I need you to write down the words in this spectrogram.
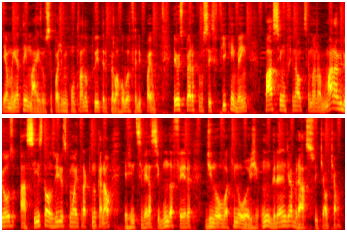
e amanhã tem mais. Você pode me encontrar no Twitter pela arroba Felipe Paião. Eu espero que vocês fiquem bem. Passem um final de semana maravilhoso, assistam aos vídeos que vão entrar aqui no canal e a gente se vê na segunda-feira de novo aqui no Hoje. Um grande abraço e tchau, tchau.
